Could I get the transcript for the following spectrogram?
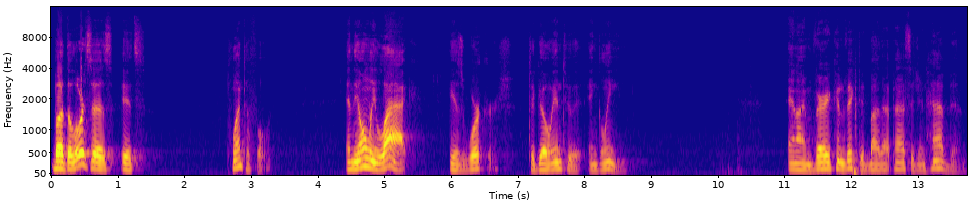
But the Lord says it's plentiful. And the only lack is workers to go into it and glean. And I'm very convicted by that passage and have been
